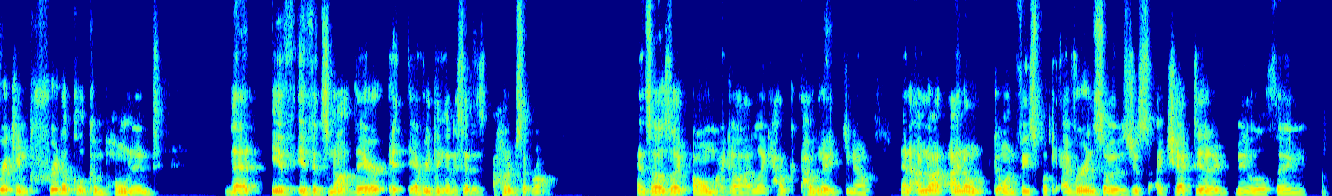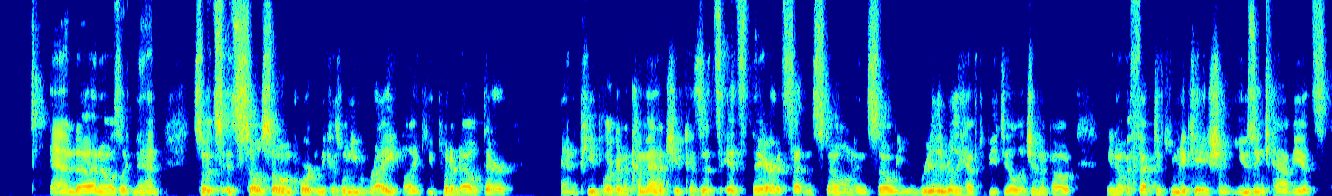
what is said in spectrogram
freaking critical component that if if it's not there, it, everything that I said is 100% wrong. And so I was like, oh my god, like how how could I, you know? And I'm not, I don't go on Facebook ever, and so it was just I checked it, I made a little thing, and uh, and I was like, man, so it's it's so so important because when you write, like you put it out there, and people are going to come at you because it's it's there it's set in stone. And so you really really have to be diligent about you know effective communication using caveats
